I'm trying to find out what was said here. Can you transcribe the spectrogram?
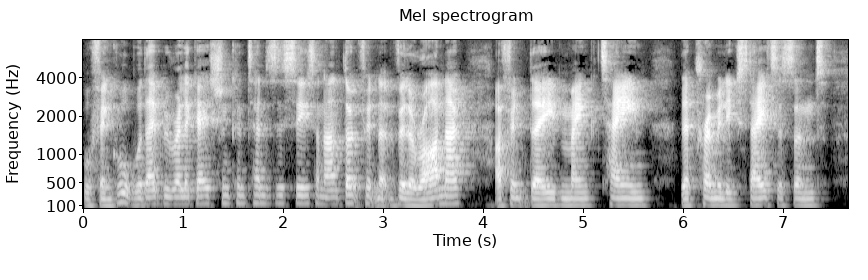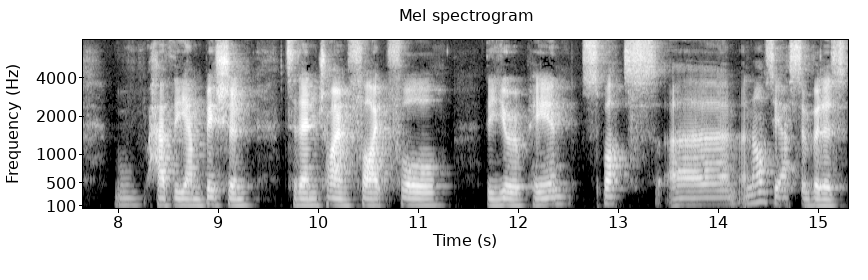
will think, oh, will they be relegation contenders this season? I don't think that Villa are now. I think they maintain their Premier League status and have the ambition to then try and fight for the European spots. Um, and obviously, Aston Villa's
